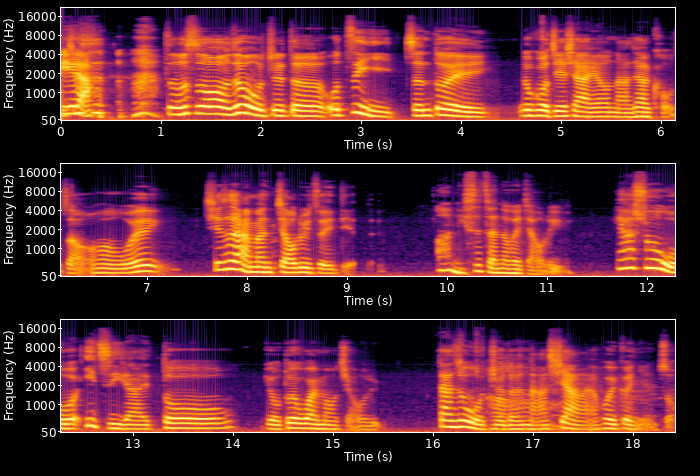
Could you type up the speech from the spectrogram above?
接啊。就是、怎么说？就我觉得我自己针对，如果接下来要拿下口罩，然后我会其实还蛮焦虑这一点的。啊、哦，你是真的会焦虑？应该说我一直以来都有对外貌焦虑，但是我觉得拿下来会更严重。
